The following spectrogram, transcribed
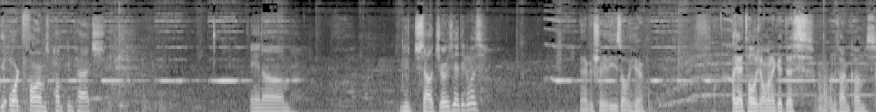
the Ort Farms pumpkin patch in um, New South Jersey, I think it was. Yeah, I can show you these over here. Like I told you, I want to get this when the time comes.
